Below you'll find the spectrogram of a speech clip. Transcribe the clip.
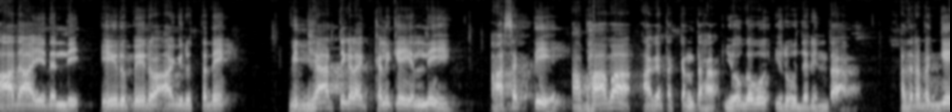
ಆದಾಯದಲ್ಲಿ ಏರುಪೇರು ಆಗಿರುತ್ತದೆ. ವಿದ್ಯಾರ್ಥಿಗಳ ಕಲಿಕೆಯಲ್ಲಿ ಆಸಕ್ತಿ ಅಭಾವ ಆಗತಕ್ಕಂತಹ ಯೋಗವು ಇರುವುದರಿಂದ ಅದರ ಬಗ್ಗೆ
